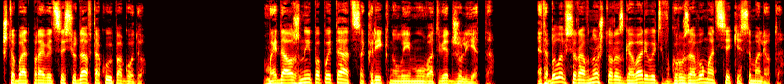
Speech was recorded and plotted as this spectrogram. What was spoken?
чтобы отправиться сюда в такую погоду». «Мы должны попытаться», — крикнула ему в ответ Джульетта. Это было все равно, что разговаривать в грузовом отсеке самолета.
